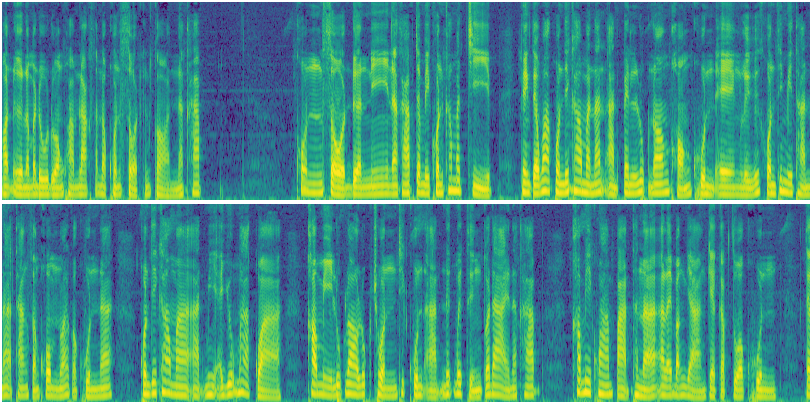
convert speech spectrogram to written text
ก่อนอื่นเรามาดูดวงความรักสำหรับคนโสดกันก่อนนะครับ คนโสดเดือนนี้นะครับ จะมีคนเข้ามาจีบ เพียงแต่ว่าคนที่เข้ามานั้นอาจเป็นลูกน้องของคุณเอง หรือคนที่มีฐานะทางสังคมน้อยกว่าคุณนะ คนที่เข้ามาอาจมีอายุมากกว่า เขามีลูกล่อลูกชนที่คุณอาจนึกไม่ถึงก็ได้นะครับ เขามีความปรารถนาอะไรบางอย่างเกี่ยวกับตัวคุณ แต่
